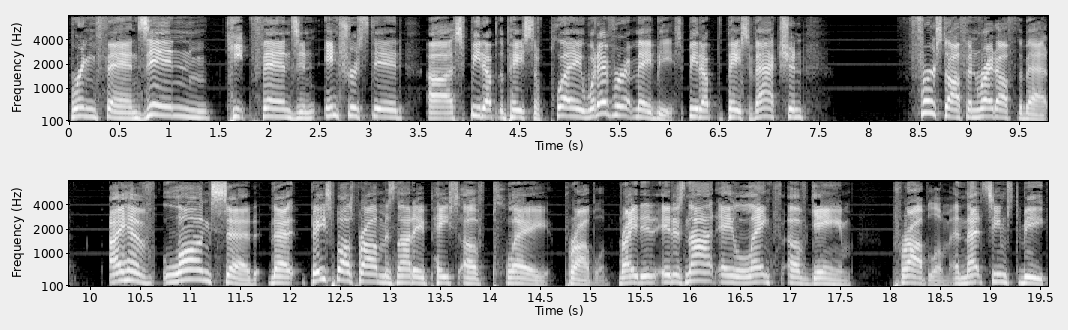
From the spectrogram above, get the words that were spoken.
bring fans in, keep fans in, interested, uh, speed up the pace of play, whatever it may be, speed up the pace of action. First off, and right off the bat, I have long said that baseball's problem is not a pace of play problem, right? It, it is not a length of game problem. And that seems to be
